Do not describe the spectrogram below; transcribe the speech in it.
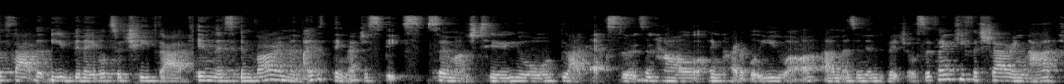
the fact that you've been able to achieve that in this environment, I think that just speaks so much to your Black excellence and how incredible you are um, as an individual. So thank you for sharing that.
